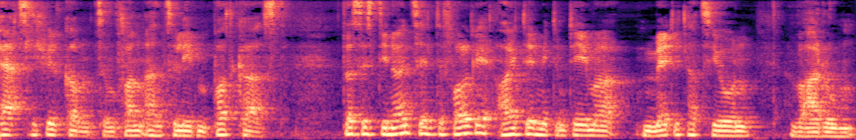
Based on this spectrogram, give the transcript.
Herzlich willkommen zum Fang an zu leben Podcast. Das ist die 19. Folge heute mit dem Thema Meditation. Warum?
